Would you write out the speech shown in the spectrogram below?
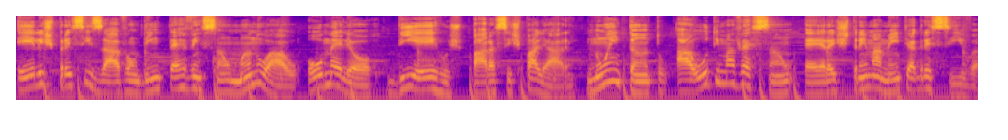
Eles precisavam de intervenção manual, ou melhor, de erros para se espalharem. No entanto, a última versão era extremamente agressiva,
